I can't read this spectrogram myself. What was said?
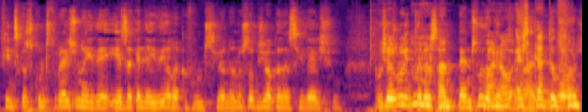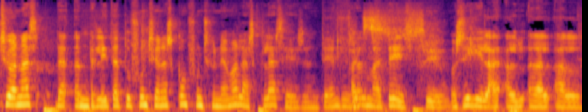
fins que es construeix una idea i és aquella idea la que funciona, no sóc jo que decideixo. Però això és lo interessant, penso, d'aquest Bueno, treball. és que tu Llavors- funciones, en realitat tu funciones com funcionem a les classes, entens? És el mateix. sí. O sigui, la, el, el, el,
